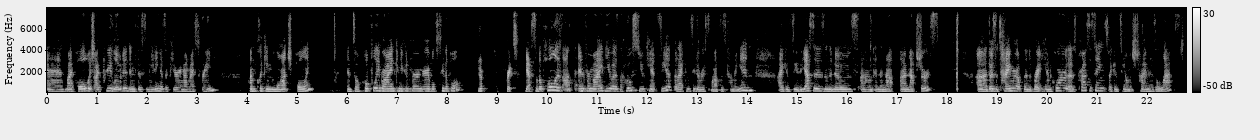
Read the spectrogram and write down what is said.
and my poll, which I preloaded into this meeting, is appearing on my screen. I'm clicking launch polling. And so hopefully, Brian, can you confirm you're able to see the poll? Yep. Great. Yeah, so the poll is up, and from my view as the host, you can't see it, but I can see the responses coming in. I can see the yeses and the nos um, and the not, I'm not sure's. Uh, there's a timer up in the right-hand corner that is processing, so I can see how much time has elapsed.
